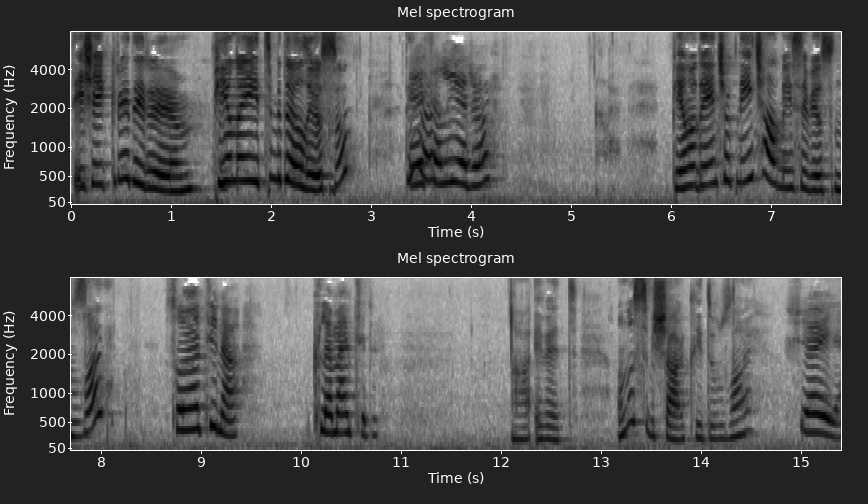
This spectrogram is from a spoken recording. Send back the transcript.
Teşekkür ederim. Piyano eğitimi de alıyorsun. Değil evet mi? alıyorum. Piyanoda en çok neyi çalmayı seviyorsunuz Uzay? Sonatina. Clementine'in. Aa, evet. O nasıl bir şarkıydı Uzay? Şöyle.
